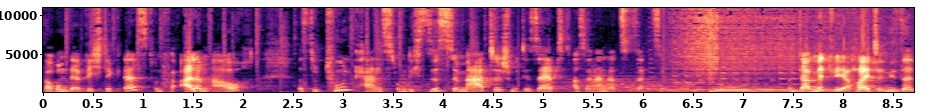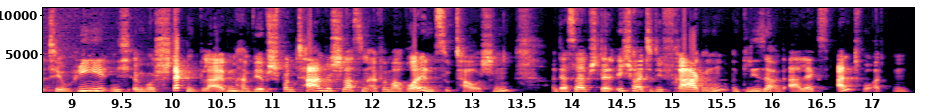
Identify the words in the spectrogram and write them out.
warum der wichtig ist und vor allem auch, was du tun kannst, um dich systematisch mit dir selbst auseinanderzusetzen. Und damit wir heute in dieser Theorie nicht irgendwo stecken bleiben, haben wir spontan beschlossen, einfach mal Rollen zu tauschen. Und deshalb stelle ich heute die Fragen und Lisa und Alex antworten.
